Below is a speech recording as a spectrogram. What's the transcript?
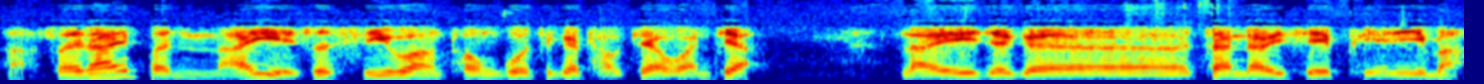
啊，所以他本来也是希望通过这个讨价还价，来这个占到一些便宜嘛，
